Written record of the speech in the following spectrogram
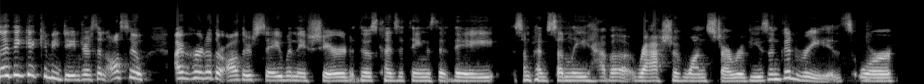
I think it can be dangerous. And also, I've heard other authors say when they've shared those kinds of things that they sometimes suddenly have a rash of one star reviews on Goodreads. Or,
